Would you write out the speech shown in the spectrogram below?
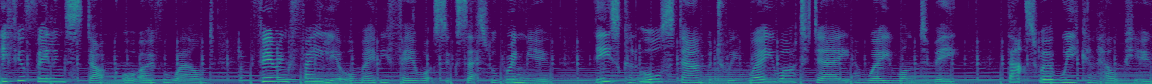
If you're feeling stuck or overwhelmed, fearing failure, or maybe fear what success will bring you, these can all stand between where you are today and where you want to be. That's where we can help you.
